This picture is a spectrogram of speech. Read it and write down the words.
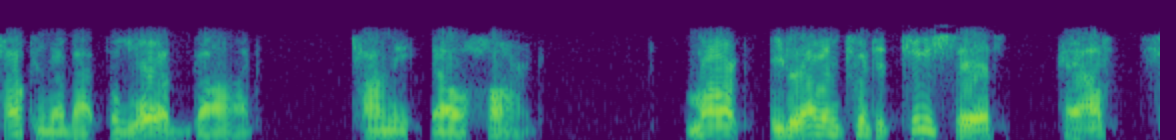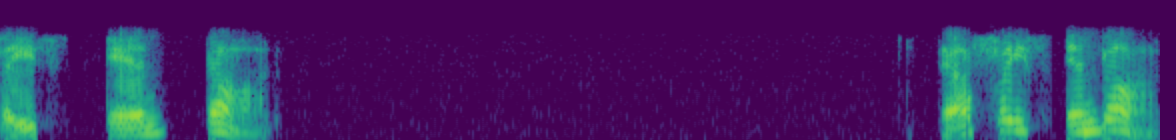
talking about the Lord God, Tommy L. Hart. Mark 11:22 says, "Have faith in God." Have faith in God.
